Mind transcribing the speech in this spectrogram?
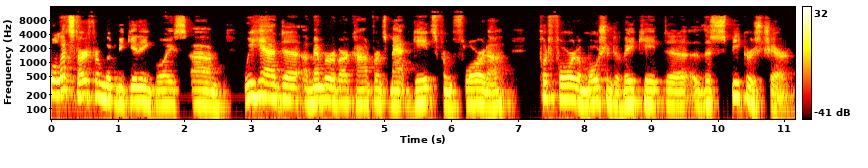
Well, let's start from the beginning, Blois. Um, we had uh, a member of our conference, Matt Gaetz from Florida, put forward a motion to vacate uh, the speaker's chair.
